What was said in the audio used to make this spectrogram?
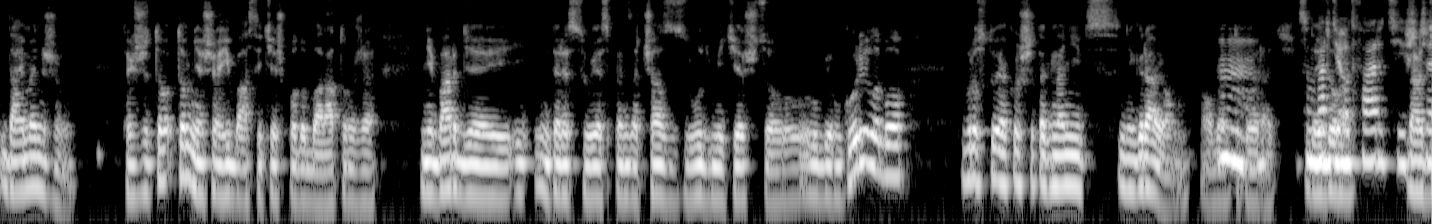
dimension. Takže to, to mne Šehyba asi tiež podobá na tom, že mne bardej interesuje spenzať čas s ľuďmi tiež, co ľúbim kúri, lebo po prostu jakoś tak na nic nie grają, to Mm. powiedzieć. Są They bardziej otwarci, bardziej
